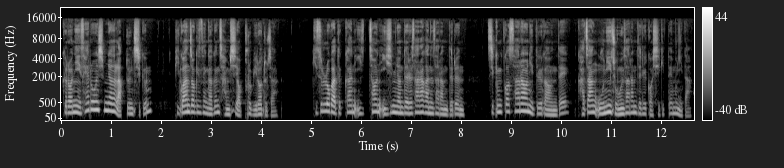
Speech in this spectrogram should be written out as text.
그러니 새로운 10년을 앞둔 지금 비관적인 생각은 잠시 옆으로 밀어두자. 기술로 가득한 2020년대를 살아가는 사람들은 지금껏 살아온 이들 가운데 가장 운이 좋은 사람들일 것이기 때문이다.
